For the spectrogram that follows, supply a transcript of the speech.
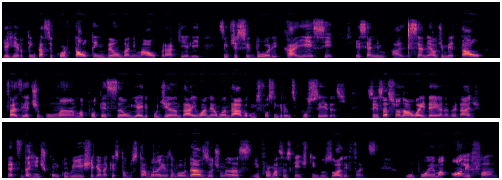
guerreiro tentasse cortar o tendão do animal para que ele sentisse dor e caísse, esse, esse anel de metal fazia tipo uma, uma proteção e aí ele podia andar e o anel mandava, como se fossem grandes pulseiras. Sensacional a ideia, na é verdade? Antes da gente concluir e chegar na questão dos tamanhos, eu vou dar as últimas informações que a gente tem dos olifantes. O poema Oliphant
